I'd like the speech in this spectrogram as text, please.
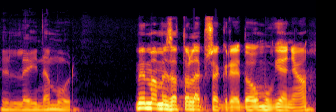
Lejna mur. My mamy za to lepsze gry do omówienia.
